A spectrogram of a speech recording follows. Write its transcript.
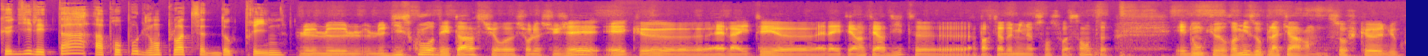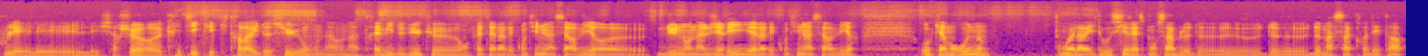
Que dit l'État à propos de l'emploi de cette doctrine? Le, le, le, discours d'État sur, sur le sujet est que euh, elle, a été, euh, elle a été interdite euh, à partir de 1960 et donc remise au placard. Sauf que du coup les, les, les, chercheurs critiques qui travaillent dessus, on a, on a très vite vu que en fait elle avait continué à servir d'une en Algérie, elle avait continué à servir au Cameroun a été aussi responsable de, de, de massacres d'État.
